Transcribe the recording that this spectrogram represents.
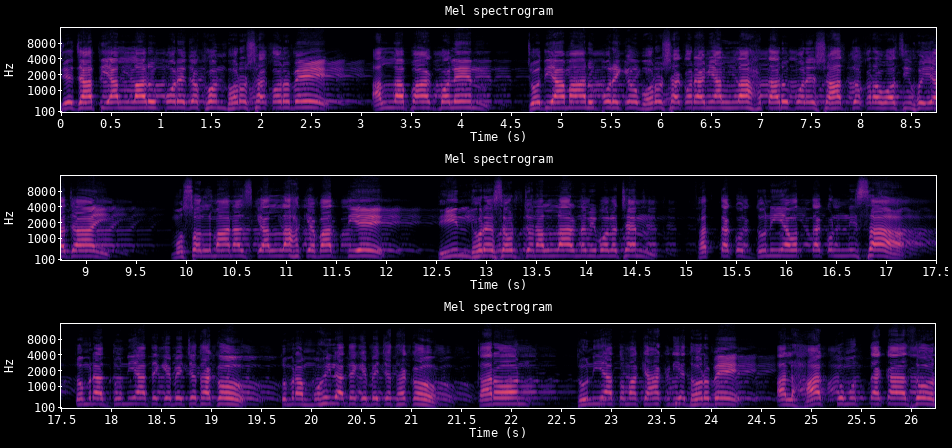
যে জাতি আল্লাহর উপরে যখন ভরসা করবে, আল্লাহ পাক বলেন, যদি আমার উপরে কেউ ভরসা করে, আমি আল্লাহ তার উপরে সাহায্য করা ওয়াজিব হইয়া যায়। মুসলমান আজকে আল্লাহকে বাদ দিয়ে দিন ধরেছে অর্জন, আল্লাহর নবী বলেছেন ফাত্তাকুদ দুনিয়া ওয়াত্তাকুন নিসা। তোমরা দুনিয়া থেকে বেঁচে থাকো, তোমরা মহিলা থেকে বেঁচে থাকো, কারণ দুনিয়া তোমাকে আঁকড়িয়ে ধরবে। আল হাক্কুমুত তাকাসুর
